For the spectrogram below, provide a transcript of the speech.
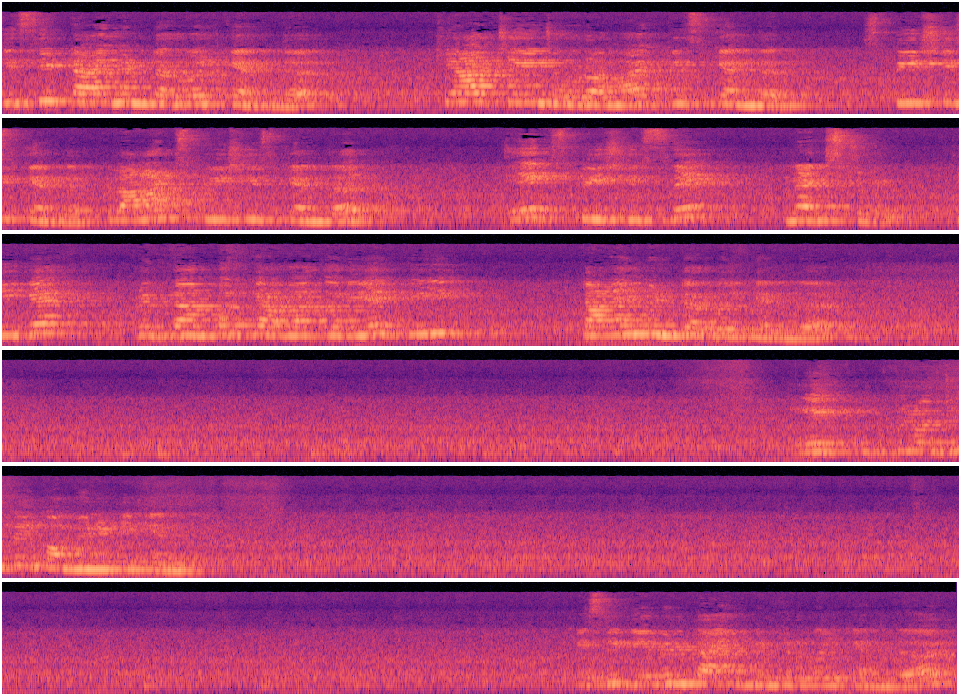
किसी टाइम इंटरवल के अंदर क्या चेंज हो रहा है? किसके अंदर? स्पीशीज के अंदर प्लांट स्पीशीज के अंदर, एक स्पीशीज से नेक्स्ट में, ठीक है? फॉर एग्ज़ाम्पल क्या बात हो रही है कि टाइम इंटरवल के अंदर एक इकोलॉजिकल कम्युनिटी के अंदर। किसी गिवन टाइम इंटरवल के अंदर,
